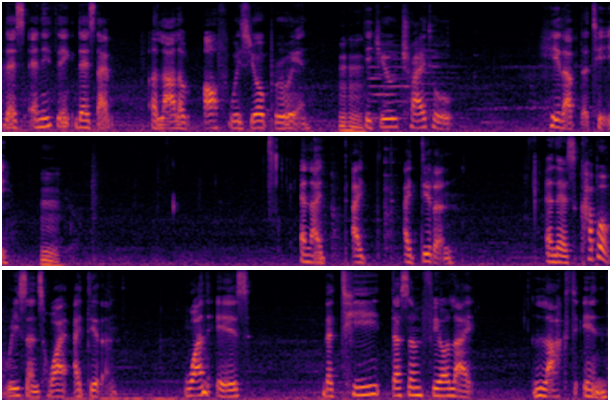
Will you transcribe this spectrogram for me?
there's anything, there's like a lot of off with your brewing. Mm-hmm. Did you try to heat up the tea? Mm. And I, I, I didn't. And there's a couple of reasons why I didn't. One is the tea doesn't feel like locked in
